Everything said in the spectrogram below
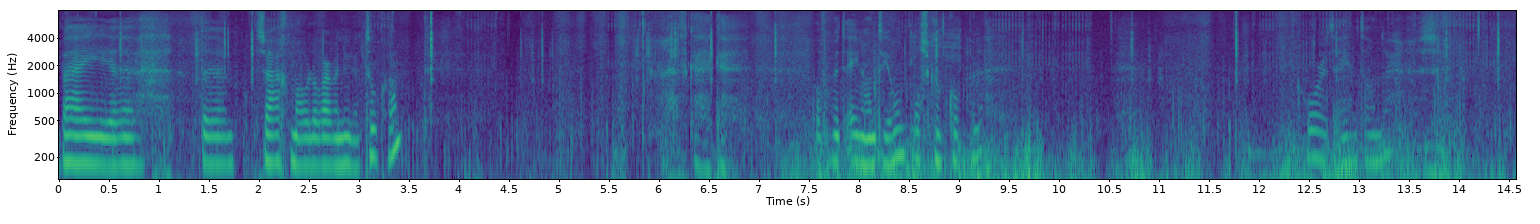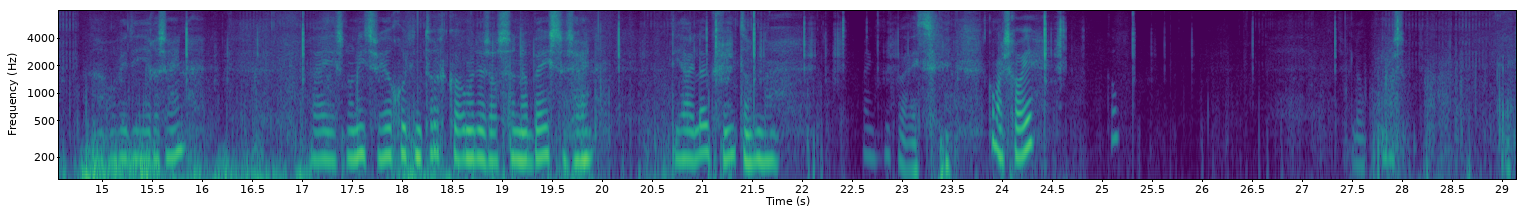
Bij uh, de zaagmolen waar we nu naartoe gaan. Even kijken of ik met één hand die hond los kan koppelen. Ik hoor het een en ander. Dus, nou, hoe weer dieren zijn. Hij is nog niet zo heel goed in terugkomen, dus als er nou beesten zijn die hij leuk vindt, dan uh, ben ik hem kwijt. Kom maar, schooien. Kom. Dus. Kijk.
